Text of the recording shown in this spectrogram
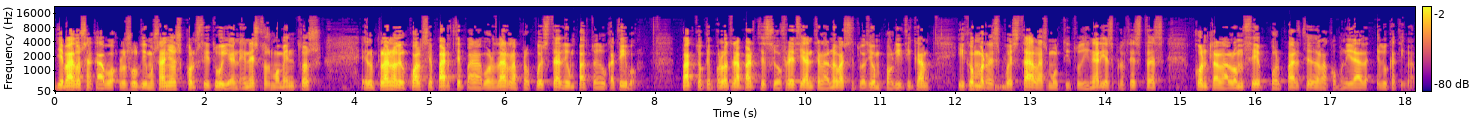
llevados a cabo los últimos años constituyen en estos momentos el plano del cual se parte para abordar la propuesta de un pacto educativo, pacto que, por otra parte, se ofrece ante la nueva situación política y como respuesta a las multitudinarias protestas contra la LOMCE por parte de la comunidad educativa.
